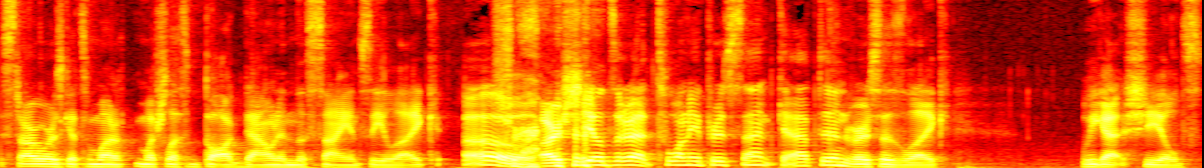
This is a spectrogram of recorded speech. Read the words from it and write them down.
Star Wars gets much, much less bogged down in the sciency like oh Sure. our shields are at twenty percent, Captain, versus like we got shields.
